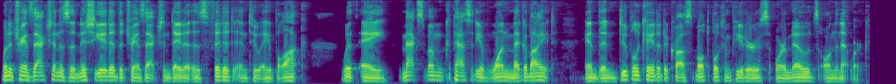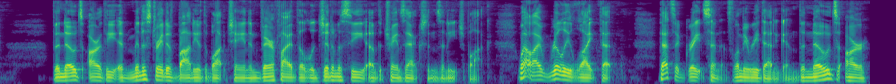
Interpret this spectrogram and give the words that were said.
When a transaction is initiated, the transaction data is fitted into a block with a maximum capacity of one megabyte and then duplicated across multiple computers or nodes on the network. The nodes are the administrative body of the blockchain and verify the legitimacy of the transactions in each block. Well, I really like that. That's a great sentence. Let me read that again. The nodes are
